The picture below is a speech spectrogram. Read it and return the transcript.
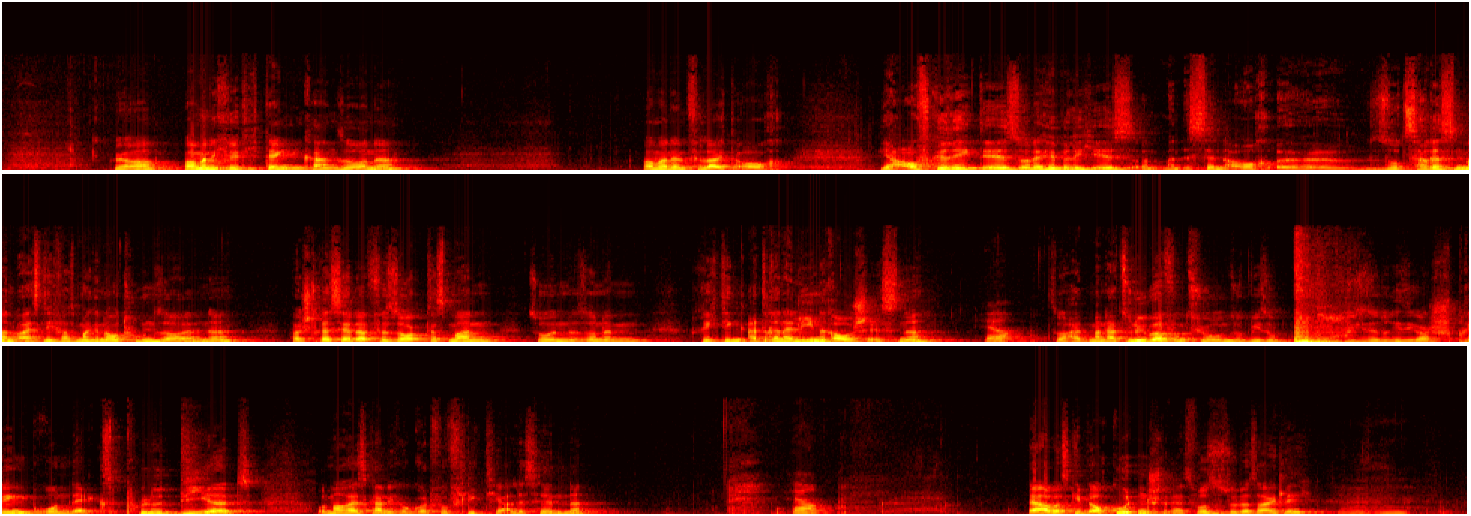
Ja, weil man nicht richtig denken kann, so, ne? Weil man dann vielleicht auch ja, aufgeregt ist oder hibbelig ist und man ist dann auch äh, so zerrissen, man weiß nicht, was man genau tun soll, ne? Weil Stress ja dafür sorgt, dass man so in so einem richtigen Adrenalinrausch ist, ne? Ja. So halt, man hat so eine Überfunktion, so wie so, puff, wie so ein riesiger Springbrunnen, der explodiert und man weiß gar nicht, oh Gott, wo fliegt hier alles hin, ne? Ja. Ja, aber es gibt auch guten Stress. Wusstest du das eigentlich?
